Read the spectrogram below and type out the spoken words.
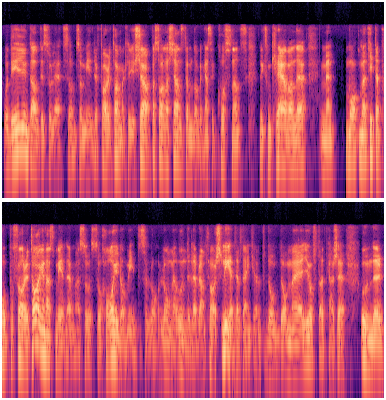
Och det är ju inte alltid så lätt som, som mindre företag. Man kan ju köpa sådana tjänster men de är ganska kostnadskrävande. Liksom, men om man tittar på, på företagarnas medlemmar så, så har ju de inte så långa underleverantörsled helt enkelt. De, de är ju ofta kanske under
